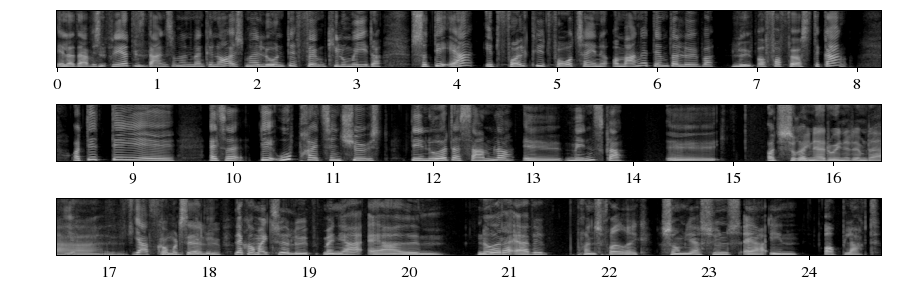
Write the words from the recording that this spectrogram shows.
eller der er vist flere distancer, men man kan nøjes med at lunde 5 kilometer. Så det er et folkeligt foretagende, og mange af dem, der løber, løber for første gang. Og det, det, altså, det er uprætentiøst. Det er noget, der samler øh, mennesker. Øh, og, Serena, er du en af dem, der ja, jeg kommer til at løbe? Jeg kommer ikke til at løbe, men jeg er øh, noget, der er ved prins Frederik, som jeg synes er en oplagt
